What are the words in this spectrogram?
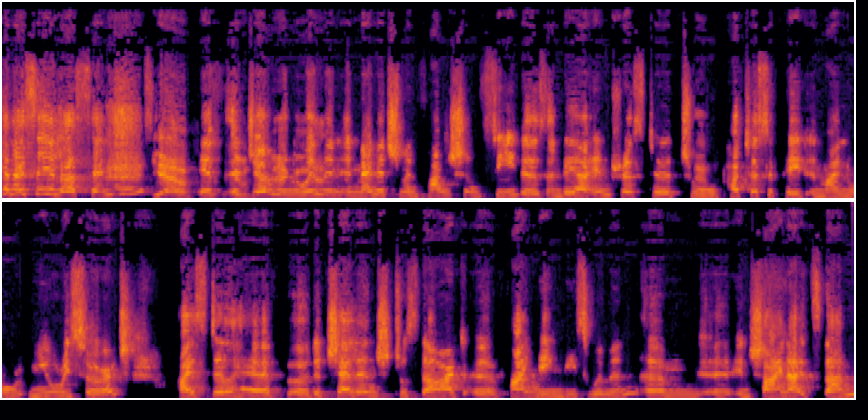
can I say a last sentence? yeah. If, German uh, women ahead. in management functions see this and they are interested to yeah. participate in my new, new research, I still have uh, the challenge to start uh, finding these women. Um, uh, in China, it's done,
